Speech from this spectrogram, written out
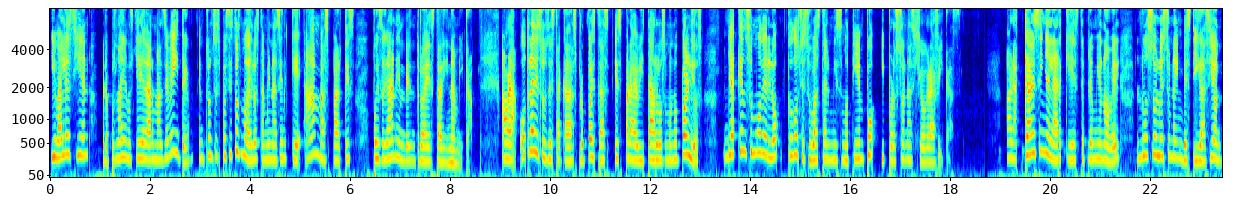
y vale 100, pero pues nadie nos quiere dar más de 20. Entonces, pues estos modelos también hacen que ambas partes pues ganen dentro de esta dinámica. Ahora, otra de sus destacadas propuestas es para evitar los monopolios, ya que en su modelo todo se subasta al mismo tiempo y por zonas geográficas. Ahora, cabe señalar que este premio Nobel no solo es una investigación,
